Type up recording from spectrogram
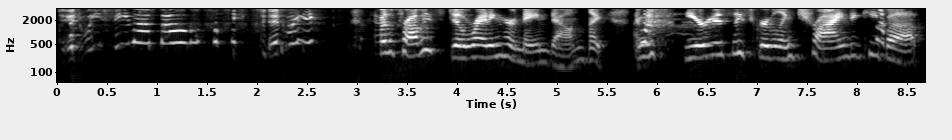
did we see that though? Like, did we? I was probably still writing her name down. Like, I'm just furiously scribbling, trying to keep up.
